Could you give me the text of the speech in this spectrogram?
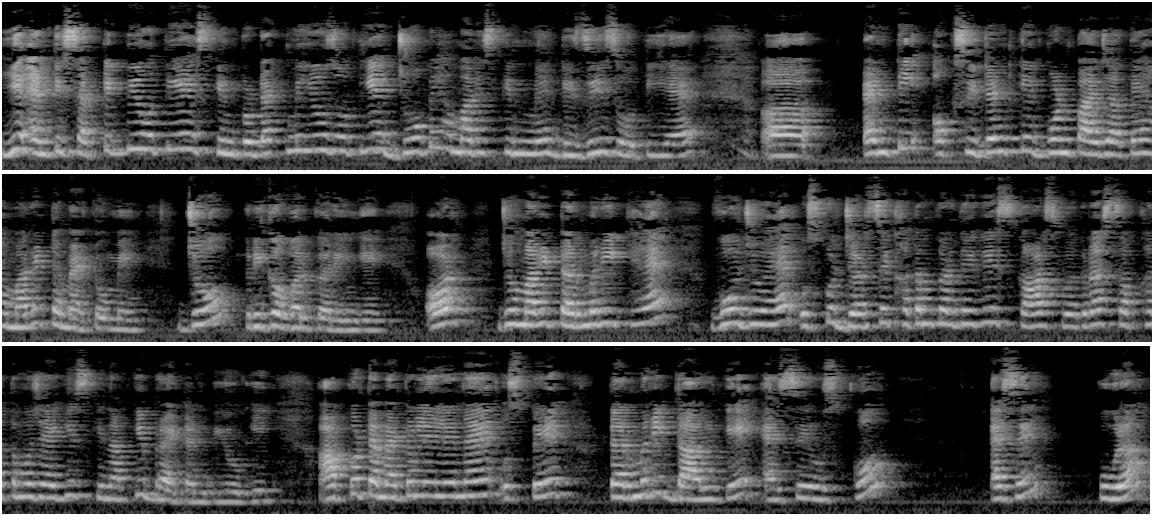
ये एंटीसेप्टिक भी होती है स्किन प्रोडक्ट में यूज़ होती है। जो भी हमारी स्किन में डिज़ीज़ होती है एंटीऑक्सीडेंट के गुण पाए जाते हैं हमारे टमेटो में, जो रिकवर करेंगे। और जो हमारी टर्मरिक है, वो जो है, उसको जड़ से खत्म कर देगी स्कार्स वगैरह सब खत्म हो जाएगी स्किन आपकी ब्राइटन भी होगी। आपको टमाटो ले लेना है, उस पर टर्मरिक डाल के ऐसे उसको, ऐसे पूरा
